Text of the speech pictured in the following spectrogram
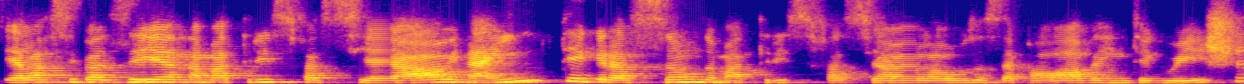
ela se baseia na matriz facial e na integração da matriz facial, ela usa essa palavra integration,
